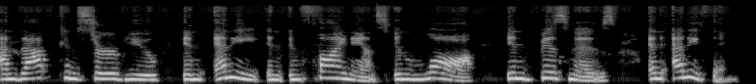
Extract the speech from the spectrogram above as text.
And that can serve you in any, in, in finance, in law, in business, and anything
